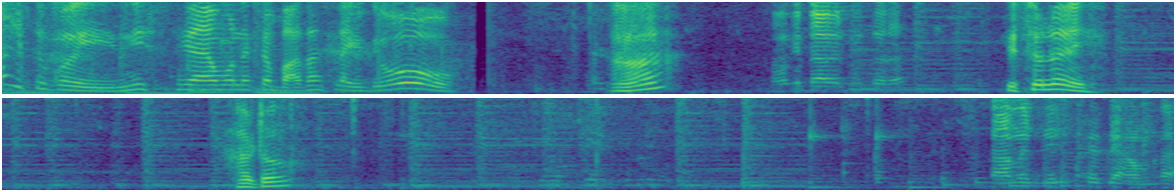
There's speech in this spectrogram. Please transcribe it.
তাই তো কই নিচ থেকে এমন একটা বাতাস লাগছে ও। হ্যাঁ? কিছু নেই। হাঁটো। কামের জিনিস থেকে আমরা।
